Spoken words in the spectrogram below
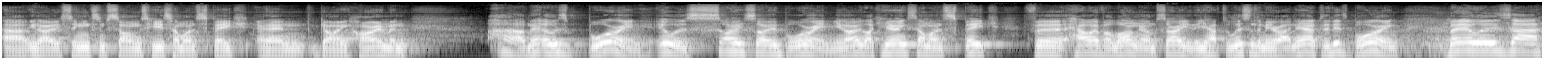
uh, you know, singing some songs, hear someone speak, and then going home and. Oh man, it was boring. It was so, so boring, you know, like hearing someone speak for however long. And I'm sorry that you have to listen to me right now because it is boring. But it was, uh,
